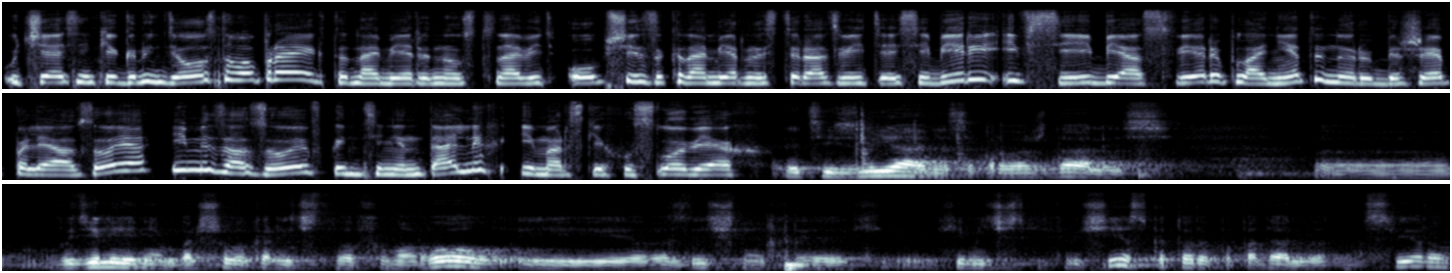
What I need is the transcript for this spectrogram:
Участники грандиозного проекта намерены установить общие закономерности развития Сибири и всей биосферы планеты на рубеже палеозоя и мезозоя в континентальных и морских условиях. Эти излияния сопровождались выделением большого количества фумарол и различных э, химических веществ, которые попадали в атмосферу,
